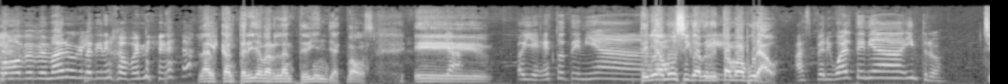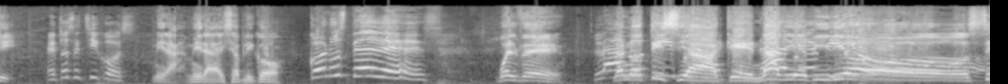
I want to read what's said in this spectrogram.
como Pepe Manu que la tiene en japonés. La alcantarilla parlante, bien, Jack, vamos. Eh, Oye, esto tenía... tenía música, pero estamos apurados. As- Pero igual tenía intro. Sí. Entonces, chicos, Mira, mira, ahí se aplicó. con ustedes. Vuelve. La La, noticia, noticia que, que nadie nadie pidió. pidió. Sí.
